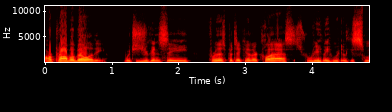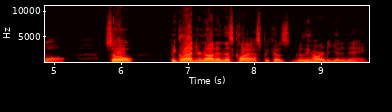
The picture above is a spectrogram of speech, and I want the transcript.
our probability, which as you can see for this particular class is really, really small. So be glad you're not in this class because really hard to get an A.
